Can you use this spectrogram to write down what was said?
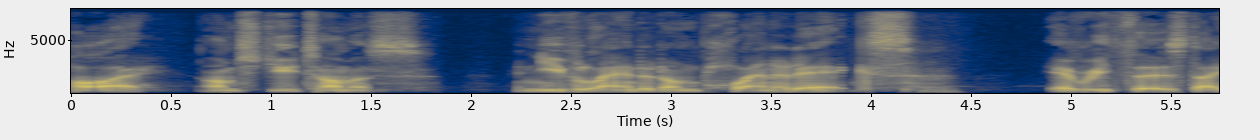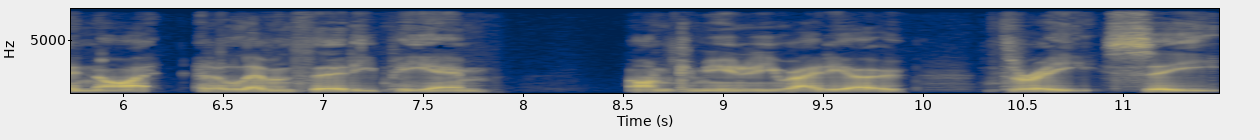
Hi, I'm Stu Thomas, and you've landed on Planet X every Thursday night at 11:30 p.m. on Community Radio 3CR.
